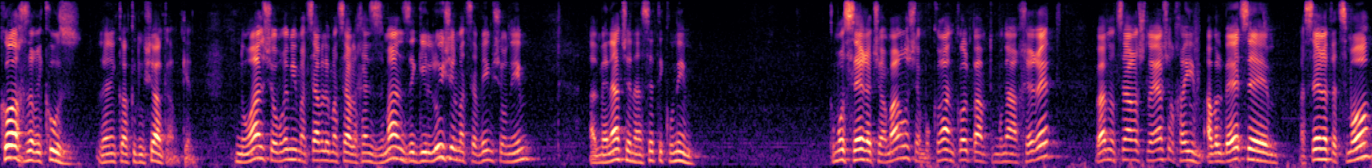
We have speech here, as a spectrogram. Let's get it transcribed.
כוח זה ריכוז, זה נקרא קדושה גם כן. תנועה שעוברים ממצב למצב, לכן זמן זה גילוי של מצבים שונים על מנת שנעשה תיקונים. כמו סרט שאמרנו שמוקרן כל פעם תמונה אחרת ואז נוצר אשליה של חיים, אבל בעצם הסרט עצמו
